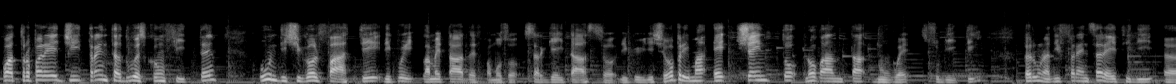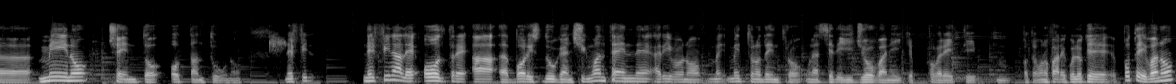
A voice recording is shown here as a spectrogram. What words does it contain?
4 pareggi, 32 sconfitte, 11 gol fatti, di cui la metà del famoso Sergei Tasso di cui vi dicevo prima, e 192 subiti per una differenza reti di uh, meno 181. Nel fil- nel finale, oltre a uh, Boris Dugan, cinquantenne, arrivano, mettono dentro una serie di giovani che, poveretti, mh, potevano fare quello che potevano,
